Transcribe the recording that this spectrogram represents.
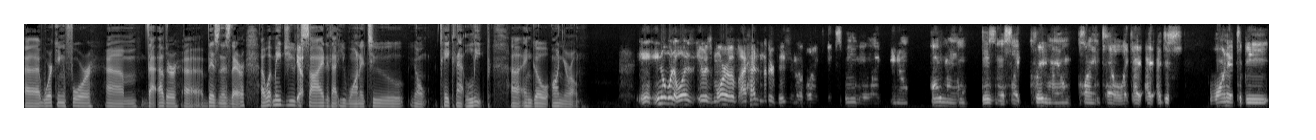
uh, working for um, that other uh, business there, uh, what made you decide that you wanted to, you know, take that leap uh, and go on your own? You know what it was? It was more of I had another vision of like expanding, like you know, having my own business, like creating my own clientele. Like I, I, I just wanted to be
